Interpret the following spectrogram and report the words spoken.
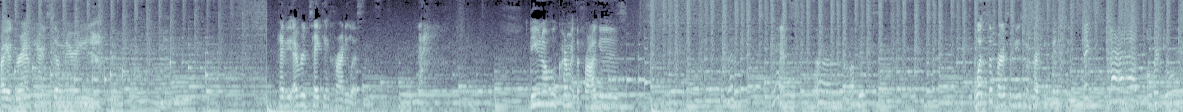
Are your grandparents still married? Have you ever taken karate lessons? Nah. Do you know who Kermit the Frog is? Yes. Uh, the Muppets. What's the first amusement park you've been to? Six Flags over Georgia.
